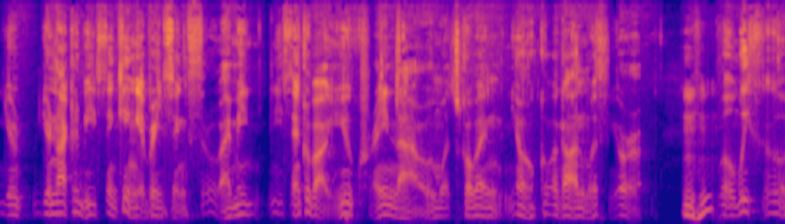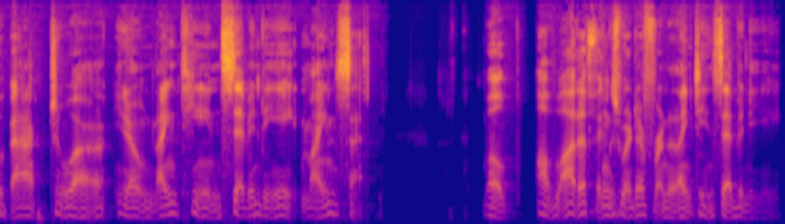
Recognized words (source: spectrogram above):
you're you're not going to be thinking everything through. I mean, you think about Ukraine now and what's going you know going on with Europe. Mm-hmm. Well, we could go back to a you know 1978 mindset. Well, a lot of things were different in 1978,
